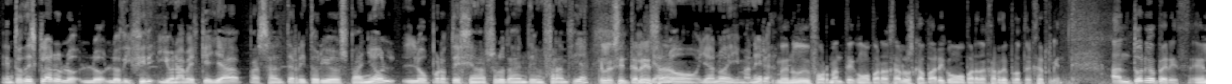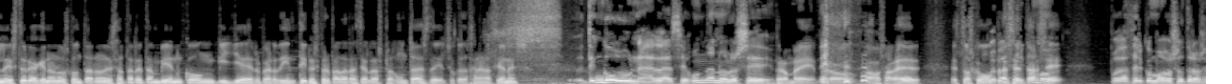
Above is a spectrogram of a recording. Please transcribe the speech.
Entonces, claro, lo, lo, difícil, y una vez que ya pasa al territorio español, lo protegen absolutamente en Francia. Que les interesa. Ya no, ya no hay manera. Menudo informante, como para dejarlo escapar y como para dejar de protegerle. Antonio Pérez, en la historia que no nos contaron esa tarde también con Guillermo Verdín. ¿Tienes preparadas ya las preguntas del choque de generaciones? tengo una, la segunda no lo sé. Pero hombre, pero vamos a ver, esto es como presentarse... Puedo hacer como vosotros,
